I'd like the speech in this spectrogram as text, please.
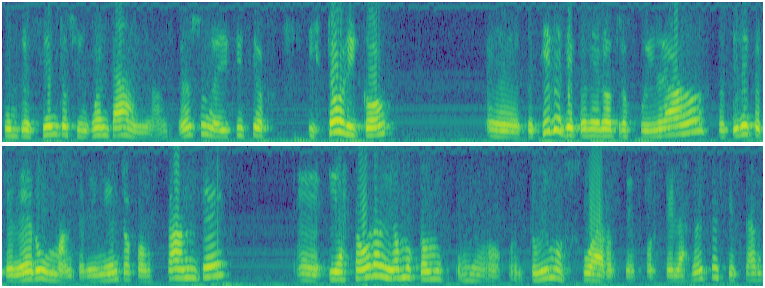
cumple 150 años. Es un edificio histórico eh, que tiene que tener otros cuidados, que tiene que tener un mantenimiento constante. Eh, y hasta ahora, digamos, como, tuvimos suerte, porque las veces que se han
